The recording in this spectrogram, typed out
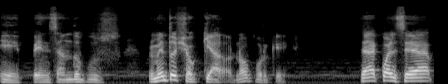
eh, pensando, pues, momento choqueado, ¿no? Porque sea cual sea,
